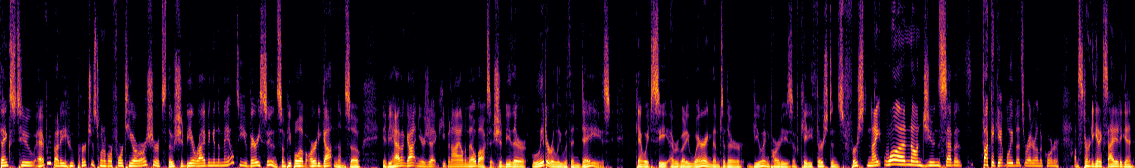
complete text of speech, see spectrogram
thanks to everybody who purchased one of our 4TRR shirts. Those should be arriving in the mail to you very soon. Some people have already gotten them. So if you haven't gotten yours yet, keep an eye on the mailbox. It should be there literally within days. Can't wait to see everybody wearing them to their viewing parties of Katie Thurston's first night one on June 7th. Fuck, I can't believe that's right around the corner. I'm starting to get excited again.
